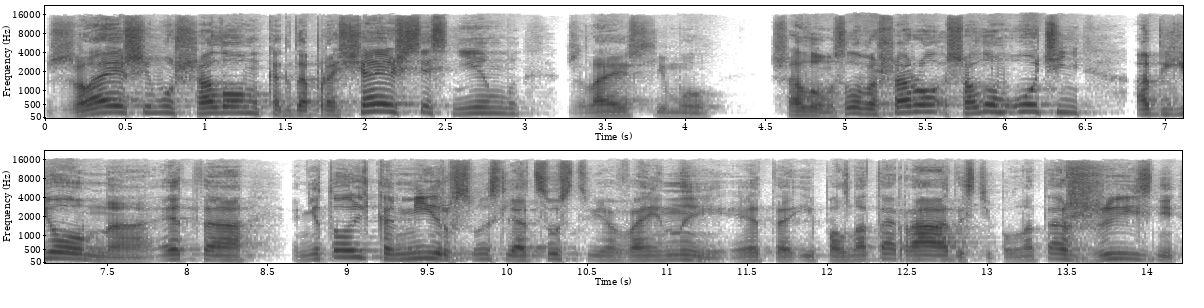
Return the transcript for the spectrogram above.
желаешь ему шалом, когда прощаешься с ним, желаешь ему шалом. Слово шалом очень объемно. Это не только мир в смысле отсутствия войны, это и полнота радости, полнота жизни,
